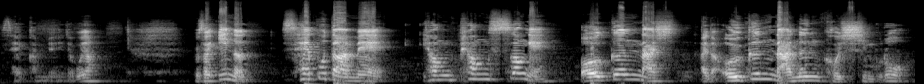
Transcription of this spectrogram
세액감면이 되고요. 그래서 이는 세부담의 형평성에 어긋나시, 아니다, 어긋나는 것이므로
